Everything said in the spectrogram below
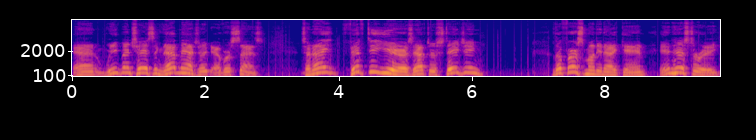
and we've been chasing that magic ever since. Tonight, 50 years after staging the first Monday night game in history,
